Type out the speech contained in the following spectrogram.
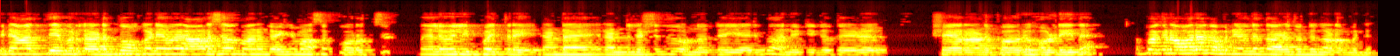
പിന്നെ ആദ്യത്തെ ഏപ്രിൽ അടുത്ത് നോക്കുകയാണെങ്കിൽ അവർ ആറ് ശതമാനം കഴിഞ്ഞ മാസം കുറച്ച്. നിലവിൽ ഇപ്പൊ ഇത്രയും. രണ്ടായി രണ്ട് ലക്ഷത്തി തൊണ്ണൂറ്റി അയ്യായിരത്തി നാനൂറ്റി ഇരുപത്തി ഏഴ് ഷെയർ ആണ് ഇപ്പൊ അവർ ഹോൾഡ് ചെയ്യുന്നത്. അപ്പൊ അങ്ങനെ ഓരോ കമ്പനികളുടെ തൊട്ട് കാണാൻ പറ്റും.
